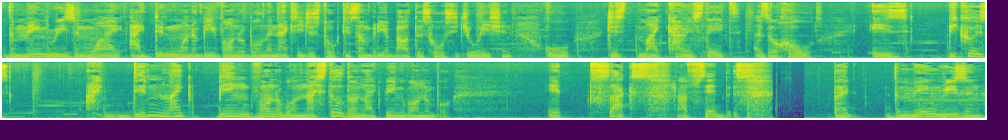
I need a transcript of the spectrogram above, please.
the main reason why I didn't want to be vulnerable and actually just talk to somebody about this whole situation or just my current state as a whole is because I didn't like being vulnerable and I still don't like being vulnerable. It sucks. I've said this. But the main reason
